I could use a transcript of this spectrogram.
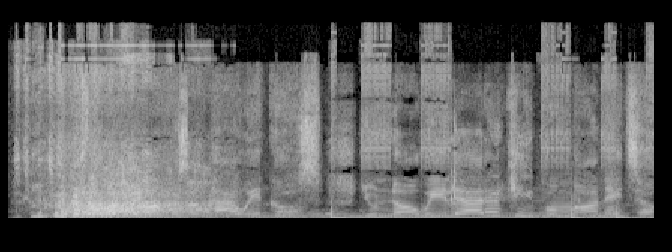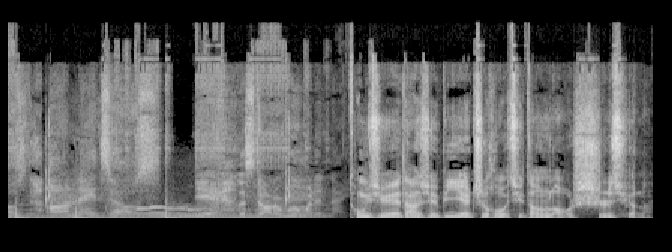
同学大学毕业之后去当老师去了，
